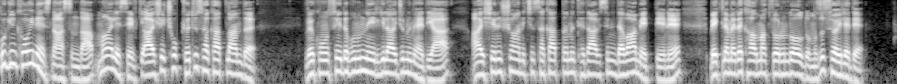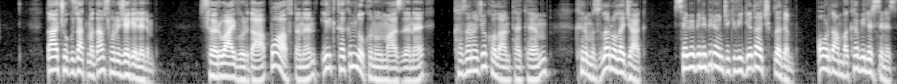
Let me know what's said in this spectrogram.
Bugünkü oyun esnasında maalesef ki Ayşe çok kötü sakatlandı. Ve konseyde bununla ilgili Acun Medya, Ayşe'nin şu an için sakatlığının tedavisinin devam ettiğini, beklemede kalmak zorunda olduğumuzu söyledi. Daha çok uzatmadan sonuca gelelim. Survivor'da bu haftanın ilk takım dokunulmazlığını kazanacak olan takım kırmızılar olacak. Sebebini bir önceki videoda açıkladım. Oradan bakabilirsiniz.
